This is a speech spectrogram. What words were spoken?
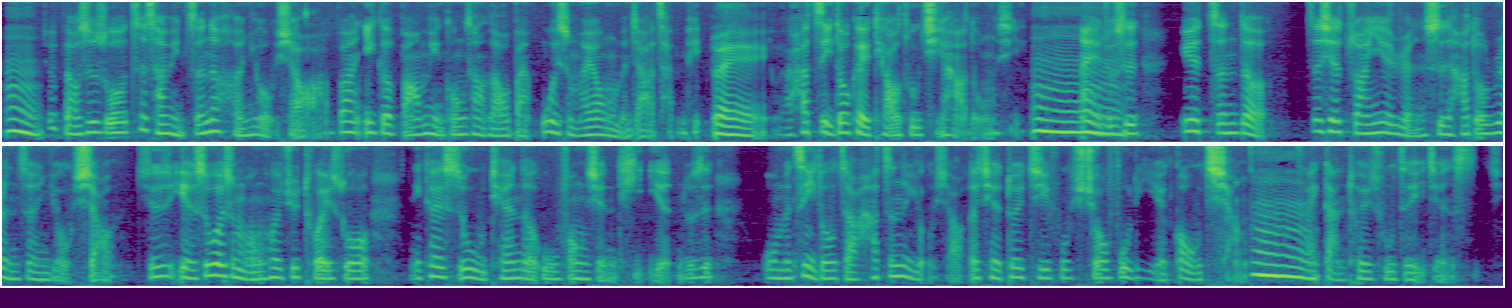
嗯，就表示说这产品真的很有效啊！不然一个保养品工厂老板为什么要用我们家的产品？对，对，他自己都可以挑出其他东西。嗯，那也就是因为真的这些专业人士他都认证有效，其实也是为什么我们会去推说你可以十五天的无风险体验，就是。我们自己都知道它真的有效，而且对肌肤修复力也够强，嗯，才敢推出这一件事情。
